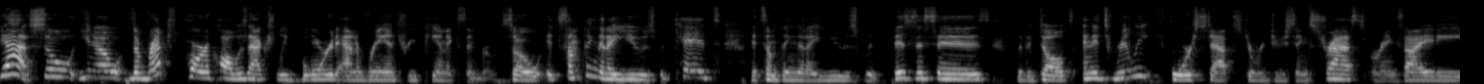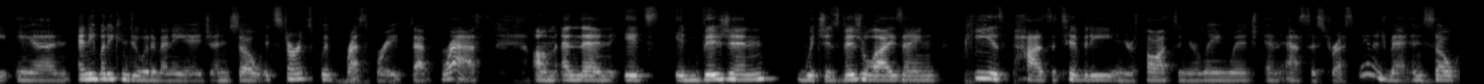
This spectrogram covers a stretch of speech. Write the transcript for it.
yeah. So, you know, the REPS protocol was actually born out of reentry panic syndrome. So it's something that I use with kids, it's something that I use with businesses, with adults, and it's really four steps to reducing stress or anxiety. And anybody can do it of any age. And so it starts with respirate, that breath, um, and then it's envision, which is visualizing. P is positivity in your thoughts and your language, and S is stress management. And so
